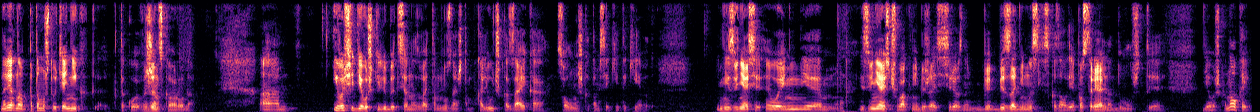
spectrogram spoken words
наверное, потому что у тебя ник такой женского рода. И вообще девушки любят себя называть там, ну, знаешь, там, колючка, зайка, солнышко, там всякие такие вот. Не извиняйся, ой, не, извиняюсь, чувак, не обижайся, серьезно, без задней мысли сказал. Я просто реально думал, что ты девушка. Ну, окей.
